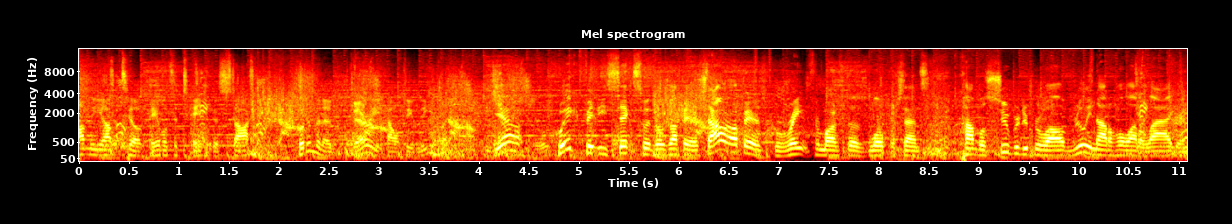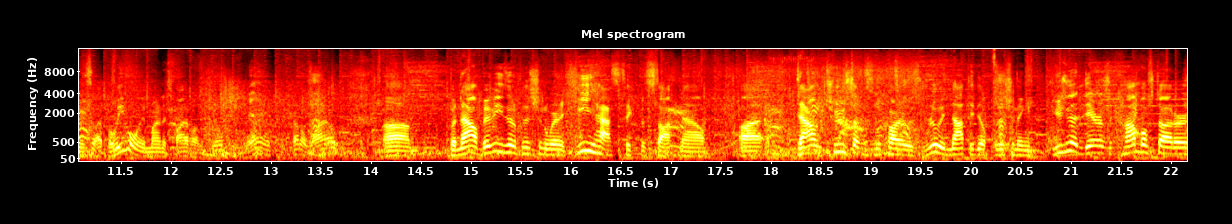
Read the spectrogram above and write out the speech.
on the up tilt, able to take the stock put him in a very healthy lead right. Yeah, quick 56 with those up airs. Sour up air is great for Martha's low percents. Combo super duper well, really not a whole lot of lag, and it's, I believe only minus five on field as which is kind of wild. Um, but now Vivi's in a position where he has to take the stock now. Uh, down two as Lucario is really not the ideal positioning. Using that dair as a combo starter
